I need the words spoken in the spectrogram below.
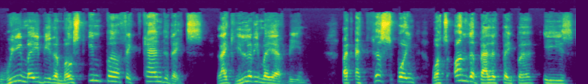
We may be the most imperfect candidates, like Hillary may have been. But at this point, what's on the ballot paper is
